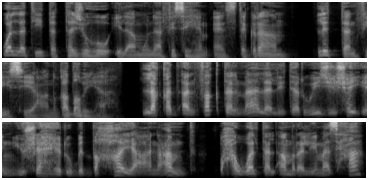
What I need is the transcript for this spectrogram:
والتي تتجه إلى منافسهم إنستغرام للتنفيس عن غضبها. لقد أنفقت المال لترويج شيء يشهر بالضحايا عن عمد وحولت الأمر لمزحة؟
